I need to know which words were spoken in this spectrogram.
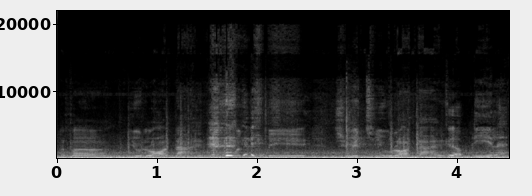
แล้วก็อยู่รอดได้ มันมีชีวิตที่อยู่รอดได้ เกือบดีแล้ว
